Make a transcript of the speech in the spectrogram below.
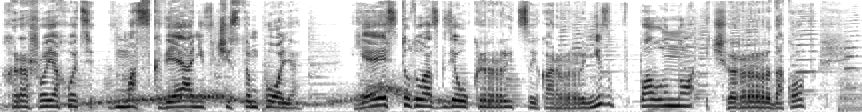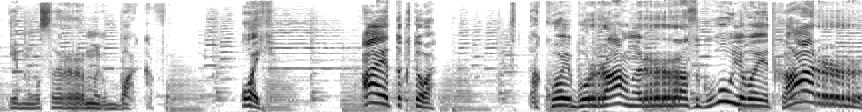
Хорошо я хоть в Москве, а не в чистом поле. Есть тут у вас где укрыться И карнизов полно, и чердаков, и мусорных баков Ой, а это кто? В такой буран разгуливает, кар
